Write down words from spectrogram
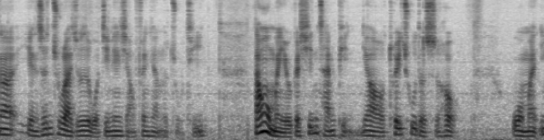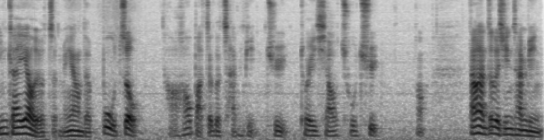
那衍生出来就是我今天想分享的主题。当我们有个新产品要推出的时候，我们应该要有怎么样的步骤，好好把这个产品去推销出去啊？当然，这个新产品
